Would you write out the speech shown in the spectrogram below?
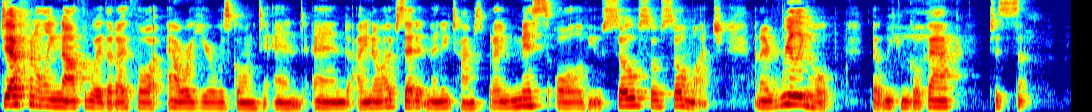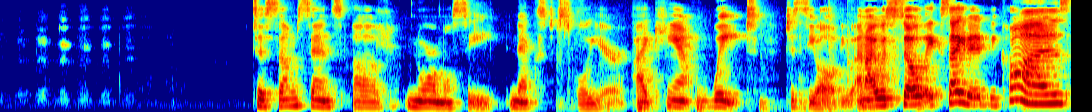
Definitely not the way that I thought our year was going to end. And I know I've said it many times, but I miss all of you so, so, so much. And I really hope that we can go back to some, to some sense of normalcy next school year. I can't wait to see all of you. And I was so excited because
